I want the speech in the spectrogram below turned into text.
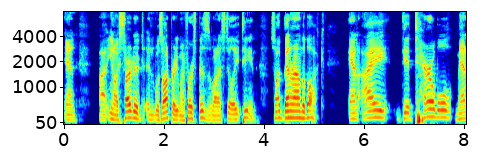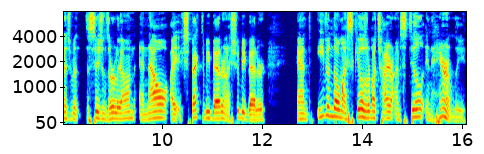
And uh, you know, I started and was operating my first business when I was still 18. So I've been around the block. And I did terrible management decisions early on. And now I expect to be better and I should be better. And even though my skills are much higher, I'm still inherently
